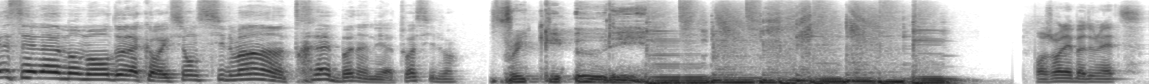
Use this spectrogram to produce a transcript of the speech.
Et c'est le moment de la correction de Sylvain. Très bonne année à toi, Sylvain. Freaky. Bonjour les badounettes.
